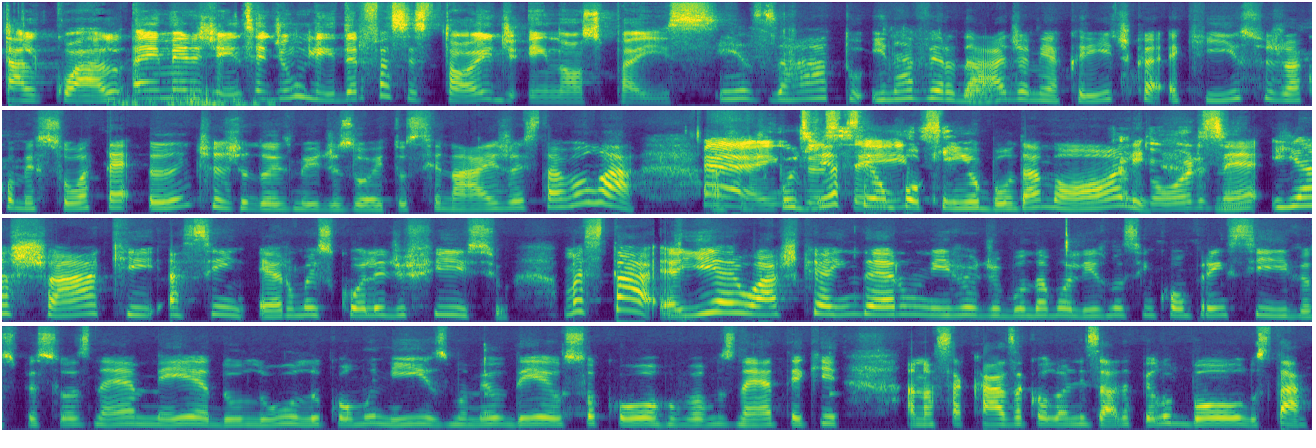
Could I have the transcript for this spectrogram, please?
tal qual a emergência de um líder fascistoide em nosso país. Exato. E na verdade, a minha crítica é que isso já começou até antes de 2018. Os sinais já estavam lá. É, podia 16, ser um pouquinho bunda mole, 14. né? E achar que, assim, era uma escolha difícil. Mas tá, aí eu acho que ainda era um nível de bunda molismo assim compreensível. As pessoas, né, medo, Lula, comunismo, meu Deus, socorro, vamos, né, ter que a nossa casa colonizada pelo Boulos, tá?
